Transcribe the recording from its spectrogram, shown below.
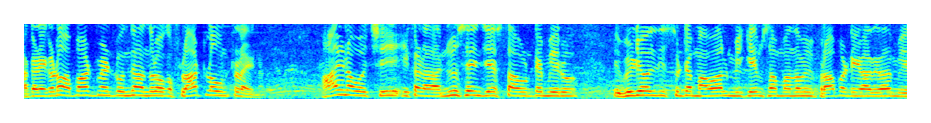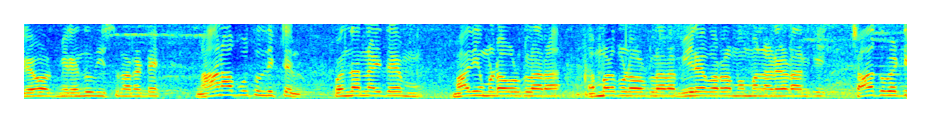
అక్కడ ఎక్కడో అపార్ట్మెంట్ ఉంది అందులో ఒక ఫ్లాట్లో ఉంటాడు ఆయన. ఆయన వచ్చి ఇక్కడ న్యూస్ ఏం చేస్తూ ఉంటే మీరు వీడియోలు తీస్తుంటే మా వాళ్ళు మీకేం సంబంధం? మీ ప్రాపర్టీ కాదు కదా మీరేవో మీరు ఎందుకు తీస్తున్నారంటే నానా బూతులు తిట్టాను కొందరిని అయితే మాది ముండవడుకులారా ఎమ్మడి ముండవడుకులారా మీరెవరా మమ్మల్ని అడగడానికి? చాకు పెట్టి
